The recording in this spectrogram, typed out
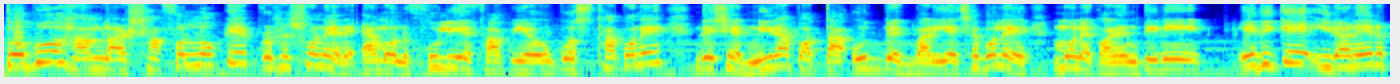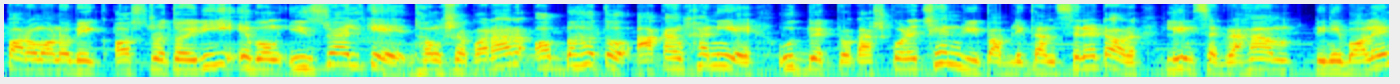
তবুও হামলার সাফল্যকে প্রশাসনের এমন ফুলিয়ে ফাঁপিয়ে উপস্থাপনে দেশের নিরাপত্তা উদ্বেগ বাড়িয়েছে বলে মনে করেন তিনি। এদিকে ইরানের পারমাণবিক অস্ত্র তৈরি এবং ইসরায়েলকে ধ্বংস করার অব্যাহত আকাঙ্ক্ষা নিয়ে উদ্বেগ প্রকাশ করেছেন রিপাবলিকান সেনেটর লিন্সে গ্রাহাম। তিনি বলেন,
